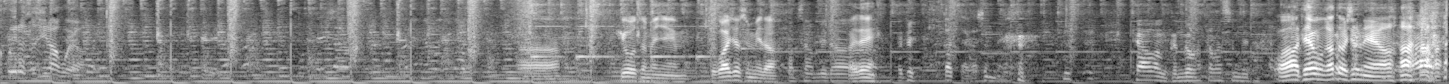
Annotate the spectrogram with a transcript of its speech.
잡고 일어서시라고요 아 기호 선배님 수고하셨습니다 감사합니다. 화이팅. 화이팅. 끝까지 잘 가셨네. 태화강 건너 갔다 왔습니다. 와 대학원 갔다 오셨네요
